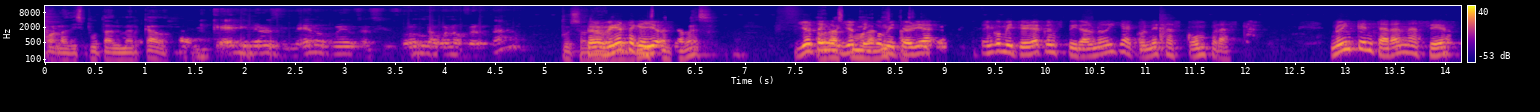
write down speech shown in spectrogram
por la disputa del mercado. ¿Y qué? Dinero es dinero, güey. O sea, si fue una buena oferta. Pues Pero fíjate que yo. Yo tengo, yo tengo mi teoría, tengo mi teoría conspiranoica con esas compras. No intentarán hacer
